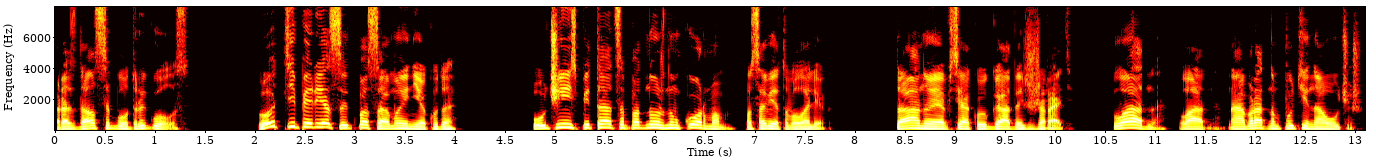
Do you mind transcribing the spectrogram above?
Раздался бодрый голос. «Вот теперь я сыт по самое некуда». «Учись питаться подножным кормом», — посоветовал Олег. «Стану я всякую гадость жрать». «Ладно, ладно, на обратном пути научишь».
